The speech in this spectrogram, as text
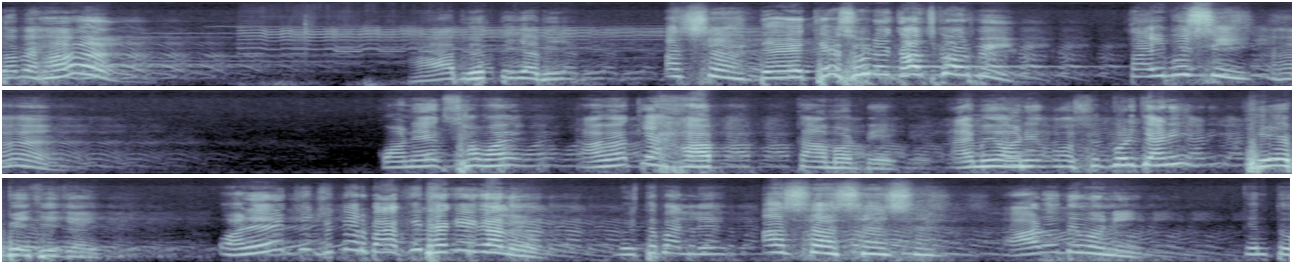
তবে হ্যাঁ হাত ধরতে যাবি। আচ্ছা। দেখে শুনে কাজ করবি। তাই বুঝি? হ্যাঁ। অনেক সময় আমাকে হাফ কামড় দেয়। আমি অনেক ওষুধ করে জানি খেয়ে বেঁচে যাই অনেক কিছু তোর বাকি থেকে গেল। বুঝতে পারলি? আচ্ছা আচ্ছা আচ্ছা। আরও দেবনি। কিন্তু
